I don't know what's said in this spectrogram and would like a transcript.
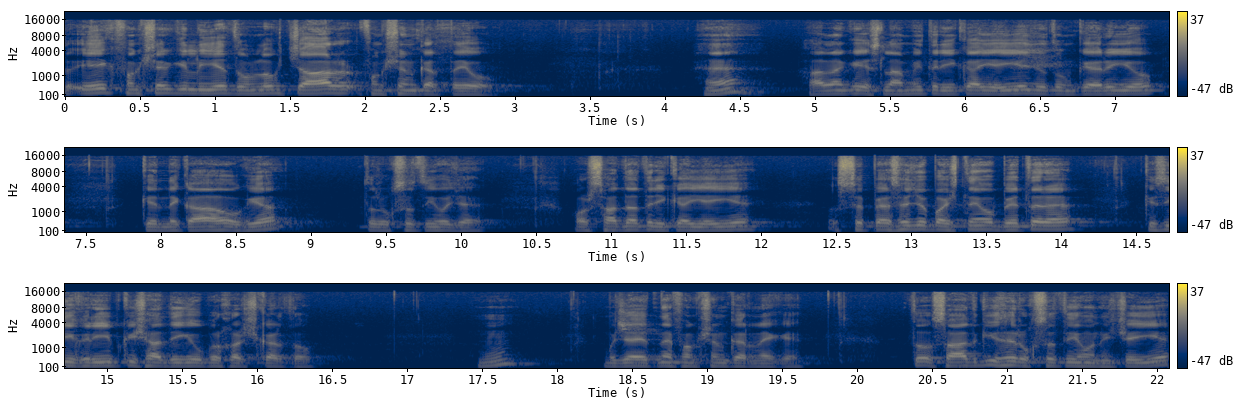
تو ایک فنکشن کے لیے تم لوگ چار فنکشن کرتے ہو، ہیں؟ حالانکہ اسلامی طریقہ یہی ہے جو تم کہہ رہی ہو کہ نکاح ہو گیا تو رخصتی ہو جائے۔ اور سادہ طریقہ یہی ہے، اس سے پیسے جو بچتے ہیں وہ بہتر ہے، کسی غریب کی شادی کے اوپر خرچ کر دو۔ مجھے اتنے فنکشن کرنے کے۔ تو سادگی سے رخصتی ہونی چاہیے۔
